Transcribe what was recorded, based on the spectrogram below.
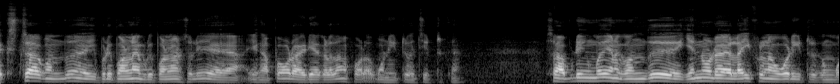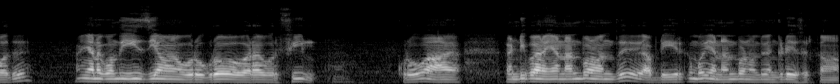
எக்ஸ்ட்ரா வந்து இப்படி பண்ணலாம் இப்படி பண்ணலாம்னு சொல்லி எங்கள் அப்பாவோட ஐடியாக்களை தான் ஃபாலோ பண்ணிட்டு வச்சிட்ருக்கேன். ஸோ அப்படிங்கும்போது எனக்கு வந்து என்னோடய லைஃப்பில் நான் ஓடிக்கிட்டு இருக்கும்போது எனக்கு வந்து ஈஸியாக ஒரு க்ரோ வர ஒரு ஃபீல் க்ரோவாக கண்டிப்பாக என் நண்பன் வந்து அப்படி இருக்கும்போது என் நண்பன் வந்து வெங்கடேஷ் இருக்கான்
